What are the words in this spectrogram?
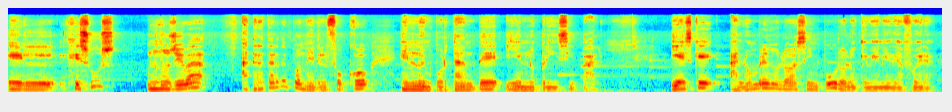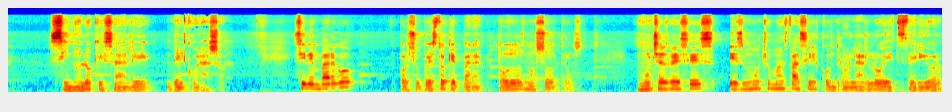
el Jesús nos lleva a tratar de poner el foco en lo importante y en lo principal. Y es que al hombre no lo hace impuro lo que viene de afuera, sino lo que sale del corazón. Sin embargo, por supuesto que para todos nosotros, muchas veces es mucho más fácil controlar lo exterior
